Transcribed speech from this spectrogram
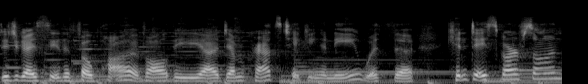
Did you guys see the faux pas of all the uh, Democrats taking a knee with the kente scarves on?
